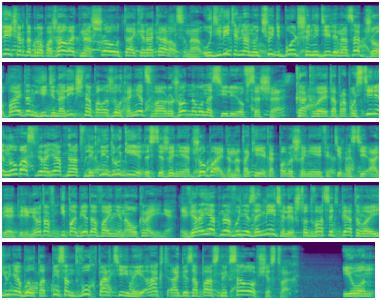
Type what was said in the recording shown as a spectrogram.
Добрый вечер, добро пожаловать на шоу Такера Карлсона. Удивительно, но чуть больше недели назад Джо Байден единолично положил конец вооруженному насилию в США. Как вы это пропустили? Ну, вас, вероятно, отвлекли другие достижения Джо Байдена, такие как повышение эффективности авиаперелетов и победа в войне на Украине. Вероятно, вы не заметили, что 25 июня был подписан двухпартийный акт о безопасных сообществах. И он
